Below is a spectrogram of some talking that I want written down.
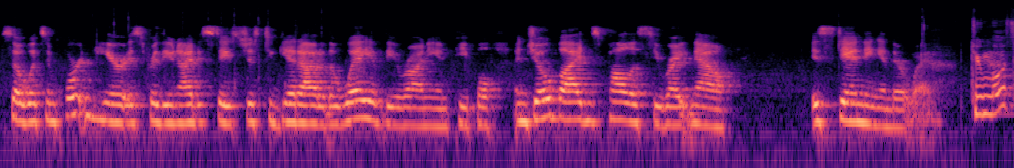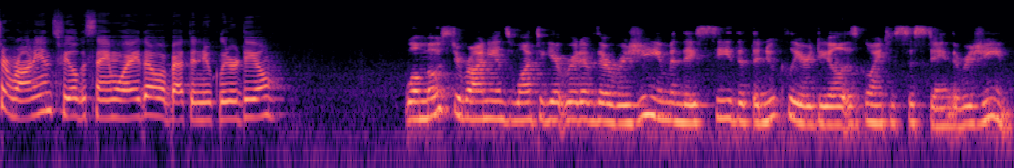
So, what's important here is for the United States just to get out of the way of the Iranian people, and Joe Biden's policy right now is standing in their way. Do most Iranians feel the same way, though, about the nuclear deal? Well, most Iranians want to get rid of their regime, and they see that the nuclear deal is going to sustain the regime.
